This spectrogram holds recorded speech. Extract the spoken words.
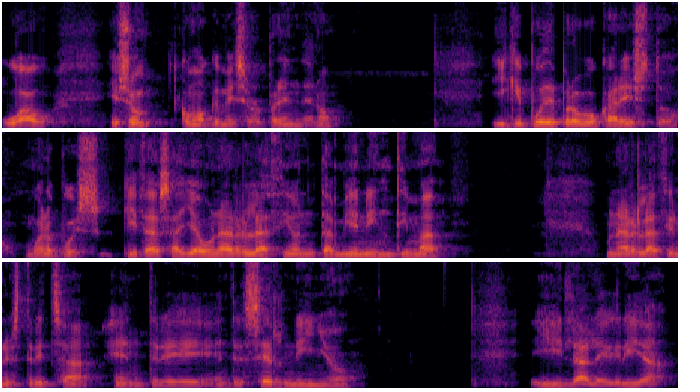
¡Wow! Eso como que me sorprende, ¿no? ¿Y qué puede provocar esto? Bueno, pues quizás haya una relación también íntima, una relación estrecha entre, entre ser niño y la alegría.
